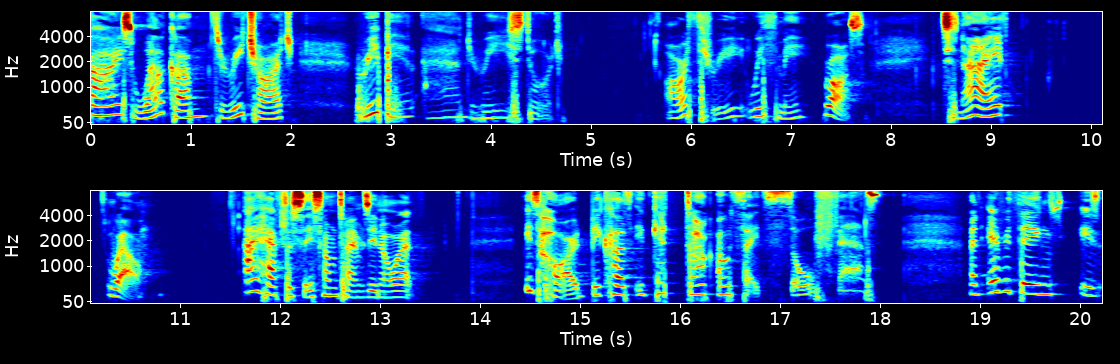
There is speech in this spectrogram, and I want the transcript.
guys, welcome to Recharge, Rebuild, and Restored. R3 with me, Roz. Tonight, well, I have to say sometimes, you know what? It's hard because it gets dark outside so fast. And everything is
